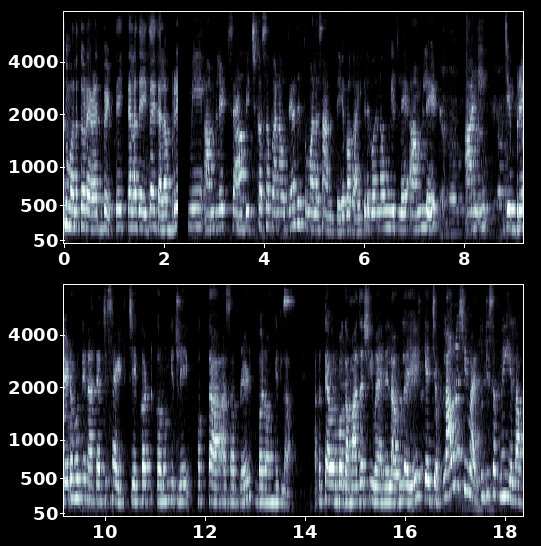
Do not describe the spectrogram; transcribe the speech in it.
तुम्हाला थोड्या वेळात भेटते. त्याला द्यायचं आहे त्याला ब्रेड मी आमलेट सँडविच कसं बनवते ना ते तुम्हाला सांगते. हे बघा इकडे बनवून घेतले आमलेट आणि जे ब्रेड होते ना त्याचे साईडचे कट करून घेतले फक्त असा ब्रेड बनवून घेतला. आता त्यावर बघा माझा शिवायने लावलंय केचप. लाव ना शिवाय तू दिसत नाहीये लाव.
